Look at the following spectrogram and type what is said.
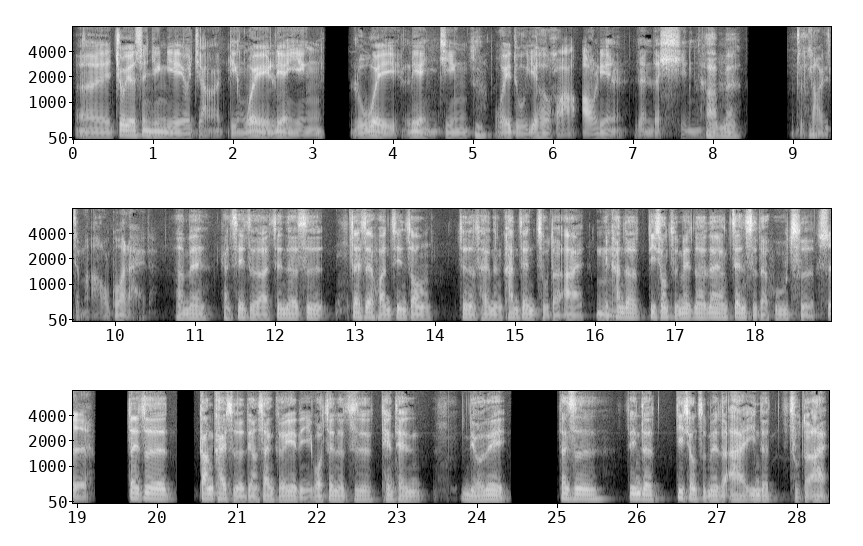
呃，旧约圣经你也有讲，鼎位炼银，芦苇炼金，唯独耶和华熬炼人的心。阿门。这到底怎么熬过来的？阿门。感谢主啊！真的是在这环境中，真的才能看见主的爱，也看到弟兄姊妹那那样真实的扶持。是在这刚开始的两三个月里，我真的是天天流泪，但是因着弟兄姊妹的爱，因着主的爱，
